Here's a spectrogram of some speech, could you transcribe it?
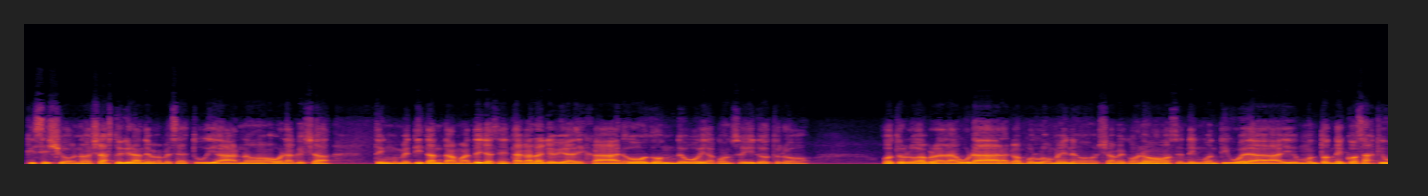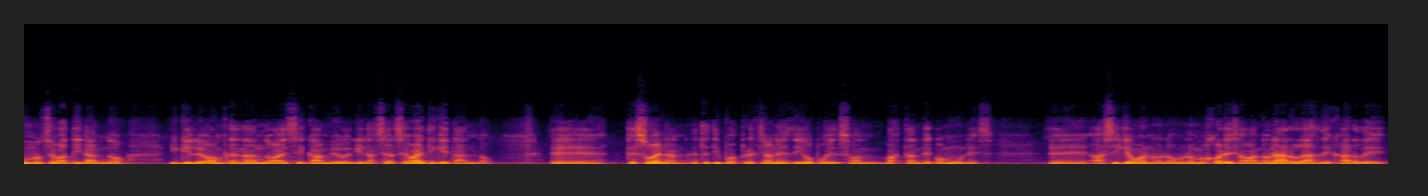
qué sé yo, no, ya estoy grande para empezar a estudiar, no, ahora que ya tengo, metí tantas materias en esta carrera que voy a dejar, o dónde voy a conseguir otro, otro lugar para laburar, acá por lo menos ya me conocen, tengo antigüedad, y un montón de cosas que uno se va tirando y que le van frenando a ese cambio que quiere hacer, se va etiquetando. Eh, ¿Te suenan este tipo de expresiones? Digo, pues son bastante comunes. Eh, así que bueno, lo mejor es abandonarlas, dejar de,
